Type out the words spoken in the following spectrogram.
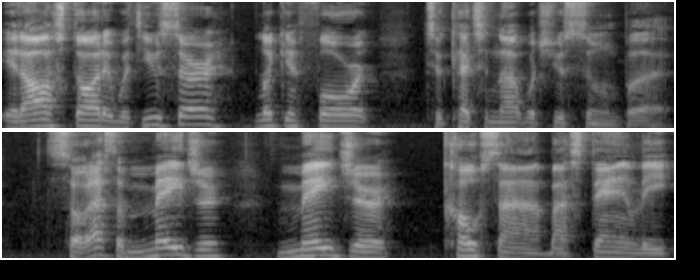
It all started with you, sir. Looking forward to catching up with you soon, bud. So that's a major, major co-sign by Stan Lee.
